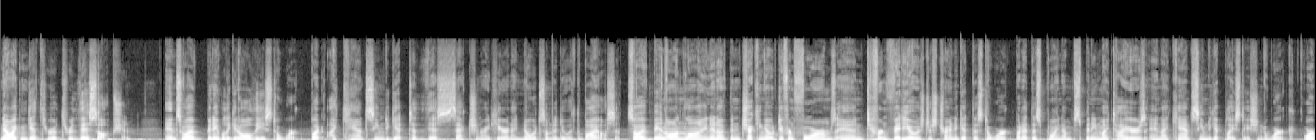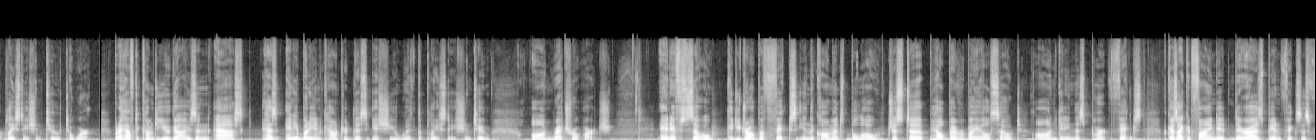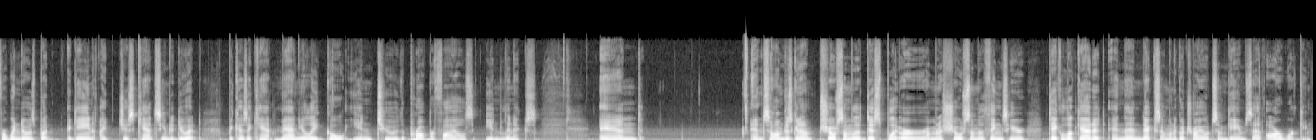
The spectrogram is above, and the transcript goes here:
Now I can get through it through this option, And so I've been able to get all these to work, but I can't seem to get to this section right here, and I know it's something to do with the BIOS. So I've been online and I've been checking out different forums and different videos just trying to get this to work, but at this point I'm spinning my tires and I can't seem to get PlayStation to work, or PlayStation 2 to work. But I have to come to you guys and ask, has anybody encountered this issue with the PlayStation 2 on RetroArch? And if so, could you drop a fix in the comments below just to help everybody else out on getting this part fixed? Because I could find it, there has been fixes for Windows, but again, I just can't seem to do it because I can't manually go into the proper files in Linux. And and so I'm just going to show some of the display, or I'm going to show some of the things here, take a look at it, and then next I'm going to go try out some games that are working.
